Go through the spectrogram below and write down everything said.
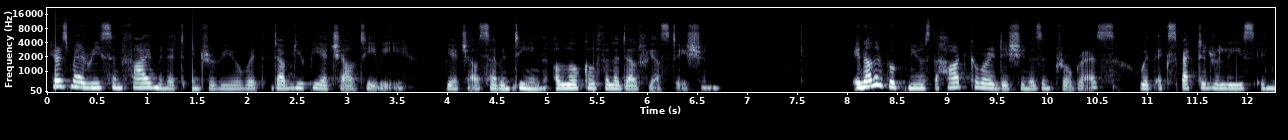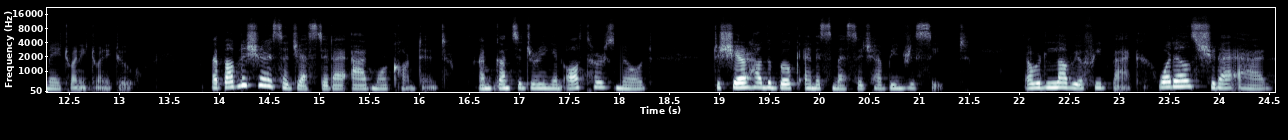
Here's my recent five minute interview with WPHL TV, PHL 17, a local Philadelphia station. In other book news, the hardcover edition is in progress with expected release in May 2022. My publisher has suggested I add more content. I'm considering an author's note to share how the book and its message have been received. I would love your feedback. What else should I add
